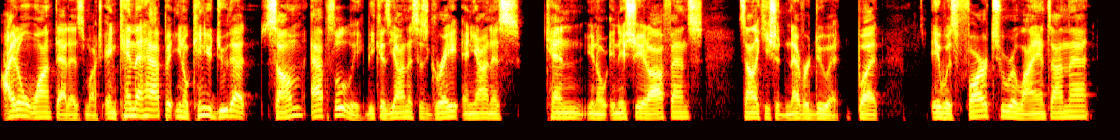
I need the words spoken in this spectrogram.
I don't want that as much. And can that happen? You know, can you do that some? Absolutely, because Giannis is great and Giannis can, you know, initiate offense. It's not like he should never do it, but it was far too reliant on that.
